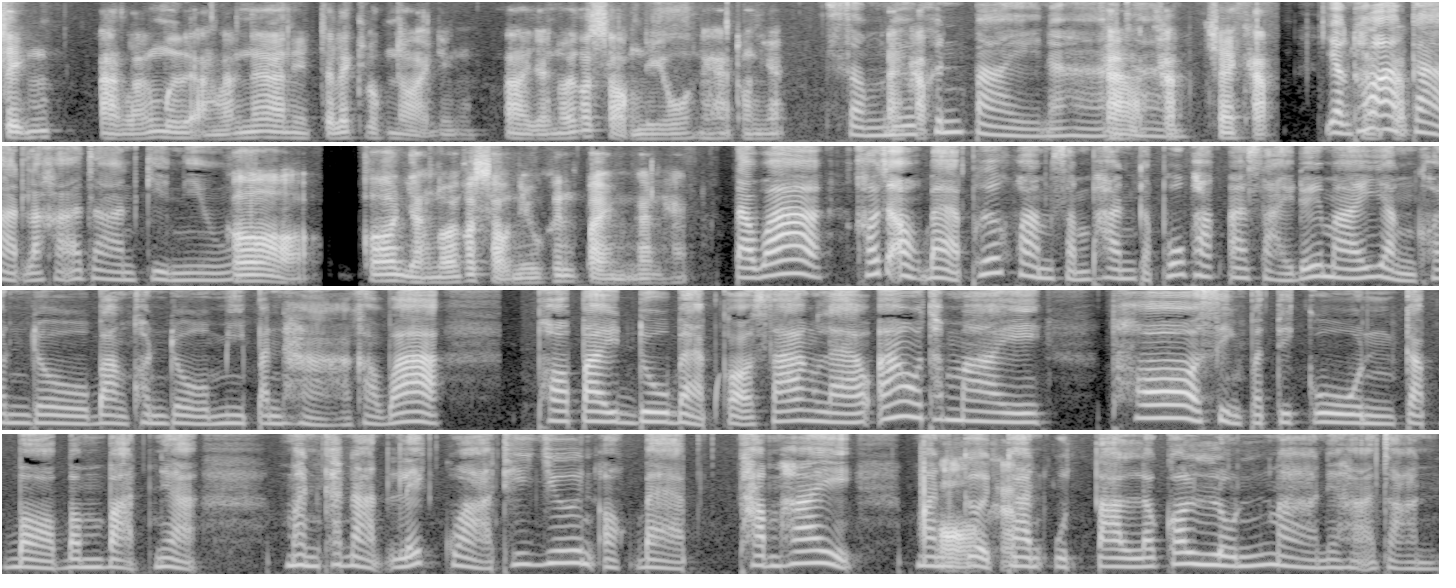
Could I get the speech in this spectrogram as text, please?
ซิงค์อ่างล้างมืออ่างล้างหน้าเนี่ยจะเล็กลงหน่อยหนึ่งอ่าอย่างน้อยก็สองนิ้วนะฮะตรงเนี้ยสองนิ้วนะครับขึ้นไปนะคะครัอาบจารครับย์ใช่ครับ อย่างท่อนะครับอากาศล่ะคะอาจารย์กี่นิ้ว ก็ก็อย่างน้อยก็สองนิ้วขึ้นไปเหมือนกันฮะแต่ว่าเขาจะออกแบบเพื่อความสัมพันธ์กับผู้พักอาศัยด้วยไหมอย่างคอนโด บางคอนโดมีปัญหาค่ะว่า พอไปดูแบบก่อสร้างแล้วอ้าวทำไม ท่อสิ่งปฏิกูลกับบ่อบำบัดเนี่ย มันขนาดเล็กกว่าที่ยื่นออกแบบทำให้มันเกิดการอุดตันแล้วก็ล้นมาเนี่ยค่ะอาจารย์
